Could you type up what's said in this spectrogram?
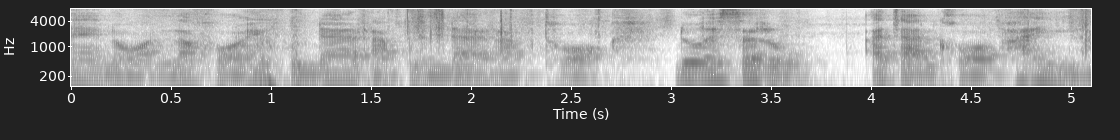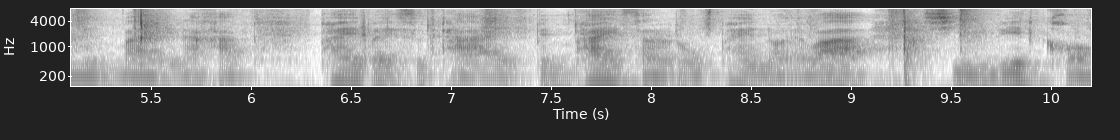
แน่นอน แล้วขอให้คุณได้รับเงินได้รับทองโดยสรุปอาจารย์ขอไพ่อีกหนึ่งใบนะครับ ไพ่ใบสุดท้ายเป็นไพ่สรุปให้หน่อยว่า ชีวิตของ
